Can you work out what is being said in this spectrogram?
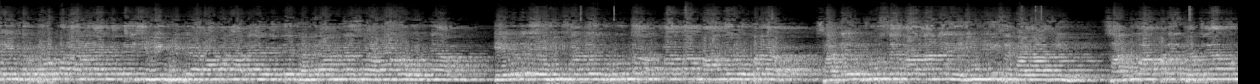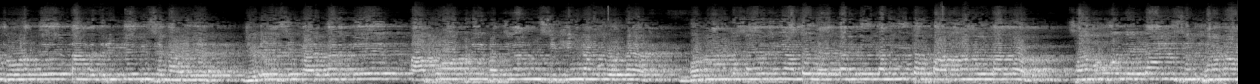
ਕੋਈ ਗੁਰਪੁਰਬ ਮਨਾ ਲਿਆ ਕਿਤੇ ਸ਼ਹੀਦੀ ਦਿਹਾੜਾ ਮਨਾ ਲਿਆ ਕਿਤੇ ਨਗਰਾਂ ਦੀਆਂ ਸੇਵਾਵਾਂ ਹੋ ਗਈਆਂ। ਕੇਵਲ ਇਹੀ ਸਾਡੇ ਗੁਰੂ ਧਰਮ ਪਾਤਾ ਮਾਂ ਦੇ ਉੱਪਰ। ਸਾਡੇ ਗੁਰੂ ਸਾਹਿਬਾਨਾਂ ਨੇ ਇਹੀ ਨਹੀਂ ਸਿਖਾਇਆ ਸੀ। ਸਾਨੂੰ ਆਪਣੇ ਬੱਚਿਆਂ ਨੂੰ ਜੋੜਨ ਦੇ ਢੰਗ ਤਰੀਕੇ ਵੀ ਸਿਖਾਏ ਆ, ਜਿਹੜੇ ਅਸੀਂ ਕਰ ਕਰਕੇ ਆਪੋ ਆਪਣੇ ਬੱਚਿਆਂ ਨੂੰ ਸਿੱਖੀ ਨਾਲ ਜੋੜਨਾ ਹੈ। ਗੁਰੂ ਨਾਨਕ ਸਾਹਿਬ ਜੀਆਂ ਤੋਂ ਲੈ ਕਰਕੇ ਕਲਗੀਧਰ ਪਾਤਸ਼ਾਹ ਦੇ ਤੱਕ ਸਾਨੂੰ ਅਨੇਕਾਂ ਹੀ ਸੰਖਿਆਵਾਂ,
